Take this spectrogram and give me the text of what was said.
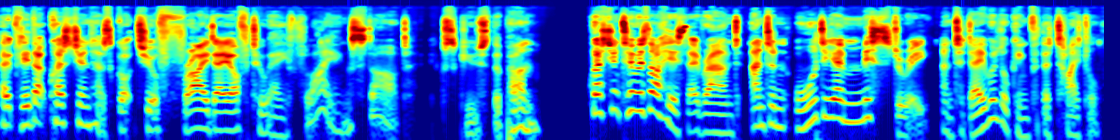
Hopefully, that question has got your Friday off to a flying start. Excuse the pun. Question two is our hearsay round and an audio mystery. And today we're looking for the title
